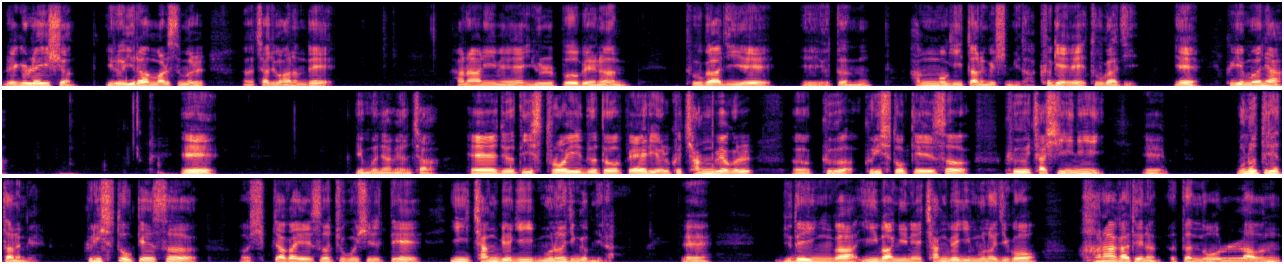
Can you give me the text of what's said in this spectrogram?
레귤레이션 이러, 이러한 말씀을 어, 자주 하는데 하나님의 율법에는 두 가지의 예, 어떤 항목이 있다는 것입니다. 크게 두 가지. 예, 그게 뭐냐? 예, 이게 뭐냐면 자, has destroyed the barrier 그 장벽을 어, 그 그리스도께서 그 자신이 예, 무너뜨렸다는 거예요. 그리스도께서 어, 십자가에서 죽으실 때 이 장벽이 무너진 겁니다. 예, 유대인과 이방인의 장벽이 무너지고 하나가 되는 어떤 놀라운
